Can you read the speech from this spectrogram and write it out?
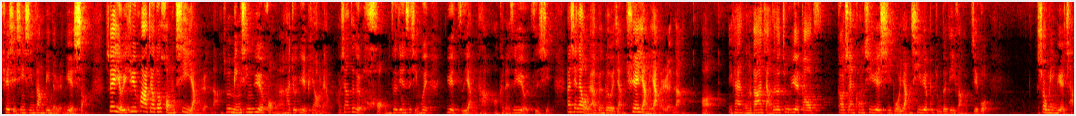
缺血性心脏病的人越少，所以有一句话叫做“红气养人”呐，就是明星越红呢，它就越漂亮，好像这个红这件事情会越滋养它哦，可能是越有自信。那现在我们要跟各位讲，缺氧养人呐，哦，你看我们刚刚讲这个住越高高山，空气越稀薄，氧气越不足的地方，结果寿命越长。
